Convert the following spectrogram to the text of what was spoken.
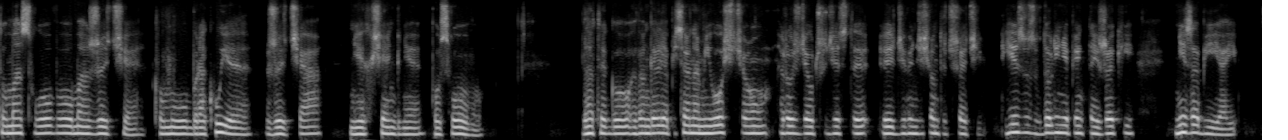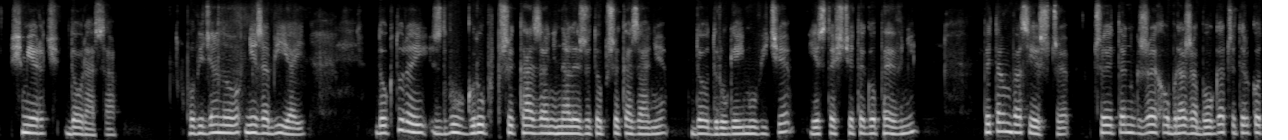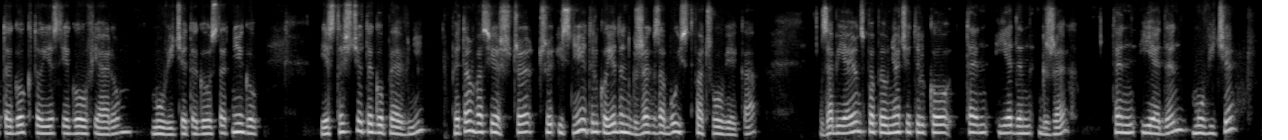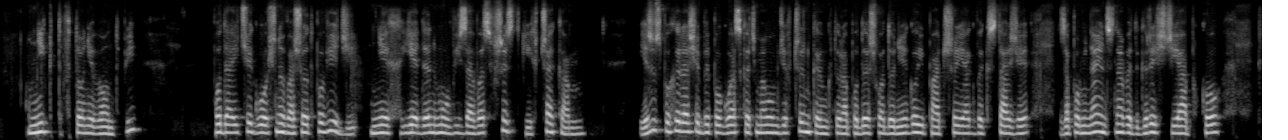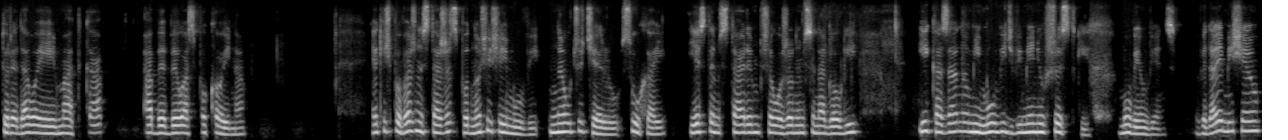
Kto ma słowo, ma życie. Komu brakuje życia, niech sięgnie po słowo. Dlatego Ewangelia pisana miłością, rozdział 30, 93. Jezus w Dolinie Pięknej Rzeki, nie zabijaj, śmierć do rasa. Powiedziano, nie zabijaj. Do której z dwóch grup przykazań należy to przykazanie? Do drugiej mówicie? Jesteście tego pewni? Pytam was jeszcze, czy ten grzech obraża Boga, czy tylko tego, kto jest jego ofiarą? Mówicie tego ostatniego. Jesteście tego pewni? Pytam was jeszcze, czy istnieje tylko jeden grzech zabójstwa człowieka? Zabijając popełniacie tylko ten jeden grzech? Ten jeden, mówicie? Nikt w to nie wątpi? Podajcie głośno wasze odpowiedzi. Niech jeden mówi za was wszystkich. Czekam. Jezus pochyla się, by pogłaskać małą dziewczynkę, która podeszła do niego i patrzy, jak w ekstazie, zapominając nawet gryźć jabłko, które dała jej matka, aby była spokojna. Jakiś poważny starzec podnosi się i mówi: Nauczycielu, słuchaj, jestem starym przełożonym synagogi i kazano mi mówić w imieniu wszystkich. Mówię więc. Wydaje mi się,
